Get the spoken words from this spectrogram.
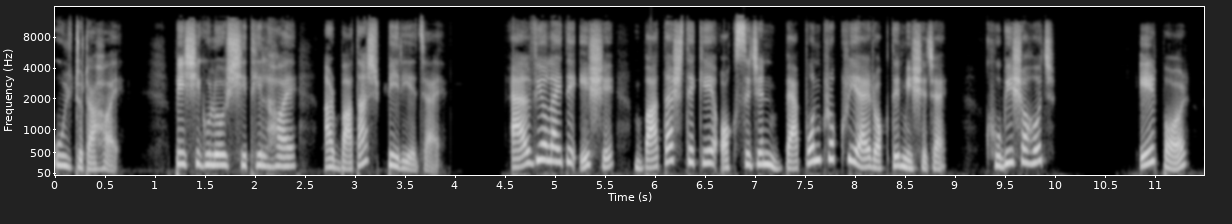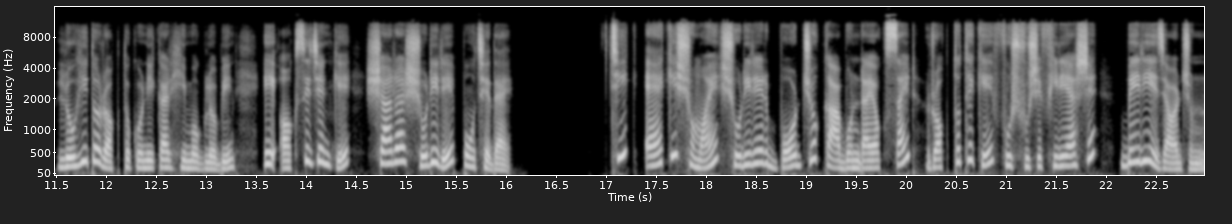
উল্টোটা হয়। পেশিগুলো শিথিল হয় আর বাতাস পেরিয়ে যায়। অ্যালভিওলাইতে এসে বাতাস থেকে অক্সিজেন ব্যাপন প্রক্রিয়ায় রক্তে মিশে যায়। খুবই সহজ। এরপর লোহিত রক্তকণিকার হিমোগ্লোবিন এই অক্সিজেনকে সারা শরীরে পৌঁছে দেয়। ঠিক একই সময় শরীরের বর্জ্য কার্বন ডাইঅক্সাইড রক্ত থেকে ফুসফুসে ফিরে আসে বেরিয়ে যাওয়ার জন্য।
